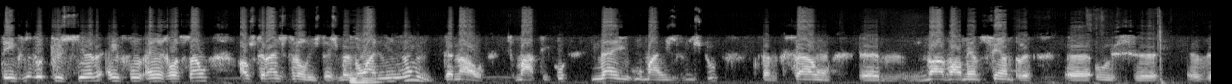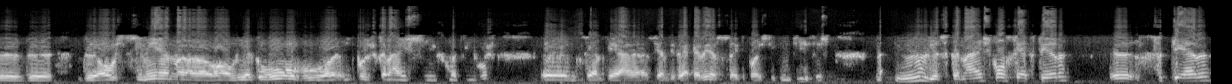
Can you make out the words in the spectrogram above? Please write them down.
tem vindo a crescer em, em relação aos canais jornalistas, mas não há nenhum canal temático, nem o mais visto, portanto, que são eh, normalmente sempre eh, os eh, de, de, de, ou os de cinema, ou ali a Globo, ou, e depois os canais informativos, eh, CNTV, CNTV à cabeça e depois Cic Notícias. Nenhum desses canais consegue ter sequer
